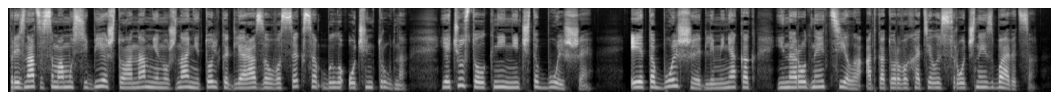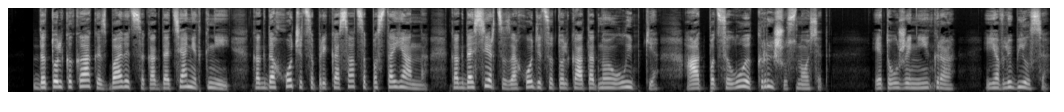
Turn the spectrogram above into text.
Признаться самому себе, что она мне нужна не только для разового секса, было очень трудно. Я чувствовал к ней нечто большее. И это большее для меня как инородное тело, от которого хотелось срочно избавиться. Да только как избавиться, когда тянет к ней, когда хочется прикасаться постоянно, когда сердце заходится только от одной улыбки, а от поцелуя крышу сносит. Это уже не игра. Я влюбился.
